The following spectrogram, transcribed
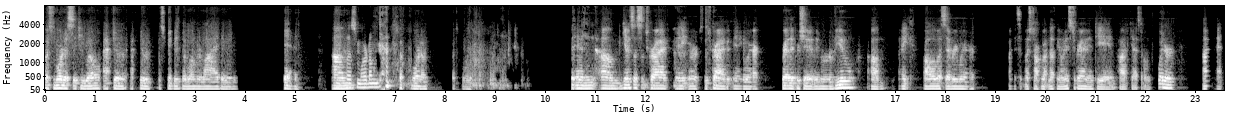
post mortis, if you will, after after the stream is no longer live and it is dead, um, Post mortem. Postmortem. Postmortem. And um, give us a subscribe any or subscribe anywhere. Greatly appreciate it. Leave a review. Um, like, follow us everywhere. Find us at Much Talk About Nothing on Instagram, MTA and Podcast on Twitter. I'm at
